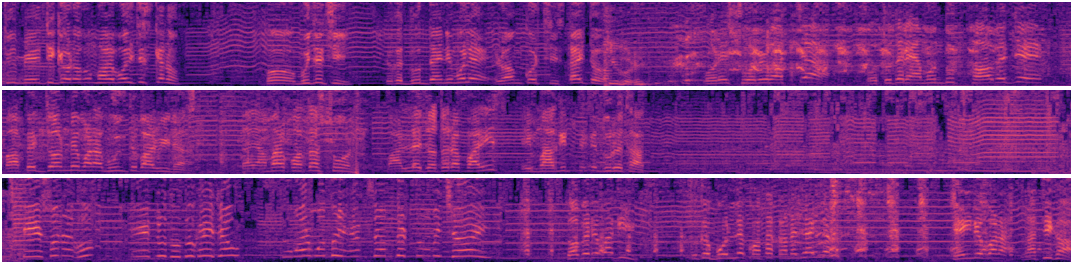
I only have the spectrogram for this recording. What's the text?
তুই মেয়েটিকে ওরকম ভাবে বলছিস কেন? ও বুঝেছি। তোকে দুধ দেয়নি বলে রং করছিস তাই তো? ওরে শুয়োরের বাচ্চা ও তোদের এমন দুধ খাওয়াবে যে বাপের জন্মে মারা ভুলতে পারবি না। তাই আমার কথা শোন পারলে যতটা পারিস এই মাগির থেকে দূরে থাক। এসো না গো একটু দুধ খেয়ে যাও। তোমার মতো হ্যান্ডসাম দেখতে আমি চাই। তবে রে মাগি তোকে বললে কথা কানে যায় না? এই নে বাড়া লাঠি খা।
